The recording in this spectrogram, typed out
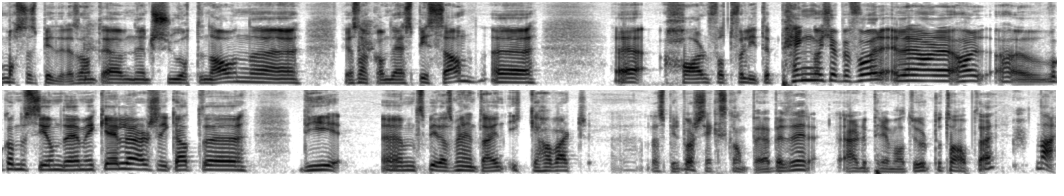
masse spillere. sant? Jeg har nevnt sju-åtte navn. eh, Vi har snakka om det spissene. Eh, eh, Har han fått for lite penger å kjøpe for, eller har, har, har, hva kan du si om det, Mikkel? Er det slik at eh, de eh, spillerne som er henta inn, ikke har vært det har spilt bare seks kamper her, Petter. Er det prematurt å ta opp der? Nei.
